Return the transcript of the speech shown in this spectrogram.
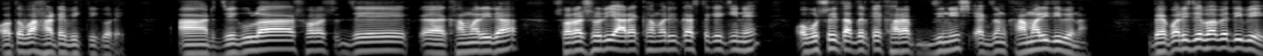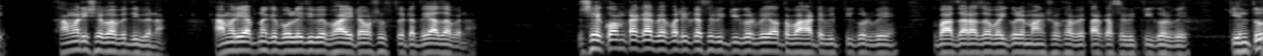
অথবা হাটে বিক্রি করে। আর যেগুলা সরাসরি যে খামারিরা সরাসরি আর এক খামারির কাছ থেকে কিনে অবশ্যই তাদেরকে খারাপ জিনিস একজন খামারি দিবে না। ব্যাপারী যেভাবে দিবে, খামারি সেভাবে দিবে না। খামারি আপনাকে বলে দিবে, ভাই, এটা অসুস্থ, এটা দেওয়া যাবে না। সে কম টাকায় ব্যাপারীর কাছে বিক্রি করবে অথবা হাটে বিক্রি করবে বা যারা জবাই করে মাংস খাবে তার কাছে বিক্রি করবে। কিন্তু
